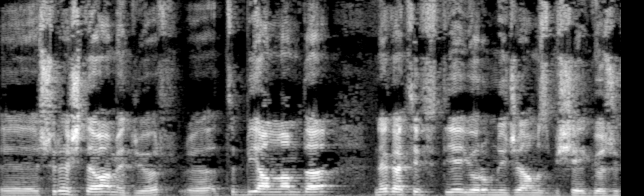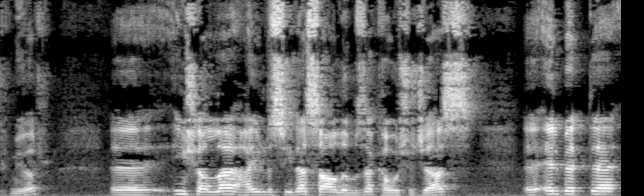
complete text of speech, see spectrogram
E, süreç devam ediyor. E, tıbbi anlamda negatif diye yorumlayacağımız bir şey gözükmüyor. E, inşallah hayırlısıyla sağlığımıza kavuşacağız. E, elbette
